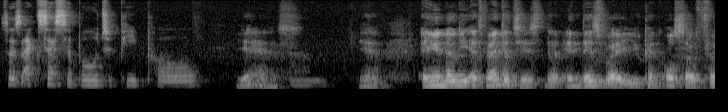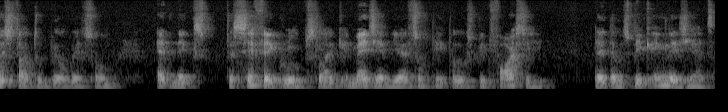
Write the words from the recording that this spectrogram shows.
So it's accessible to people. Yes. Um, Yeah. And you know the advantage is that in this way you can also first start to build with some ethnic specific groups. Like imagine you have some people who speak Farsi, they don't speak English yet.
